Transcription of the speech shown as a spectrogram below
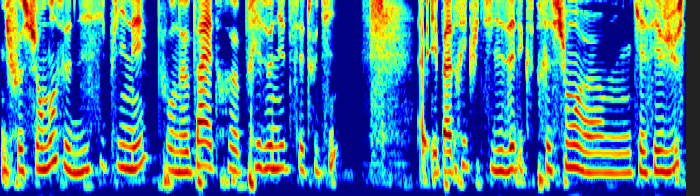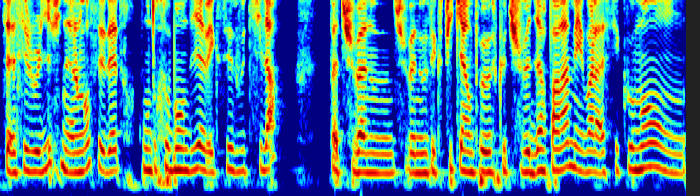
il faut sûrement se discipliner pour ne pas être prisonnier de cet outil. Et Patrick utilisait l'expression euh, qui est assez juste et assez jolie finalement, c'est d'être contrebandier avec ces outils-là. Bah, tu vas nous tu vas nous expliquer un peu ce que tu veux dire par là, mais voilà, c'est comment on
